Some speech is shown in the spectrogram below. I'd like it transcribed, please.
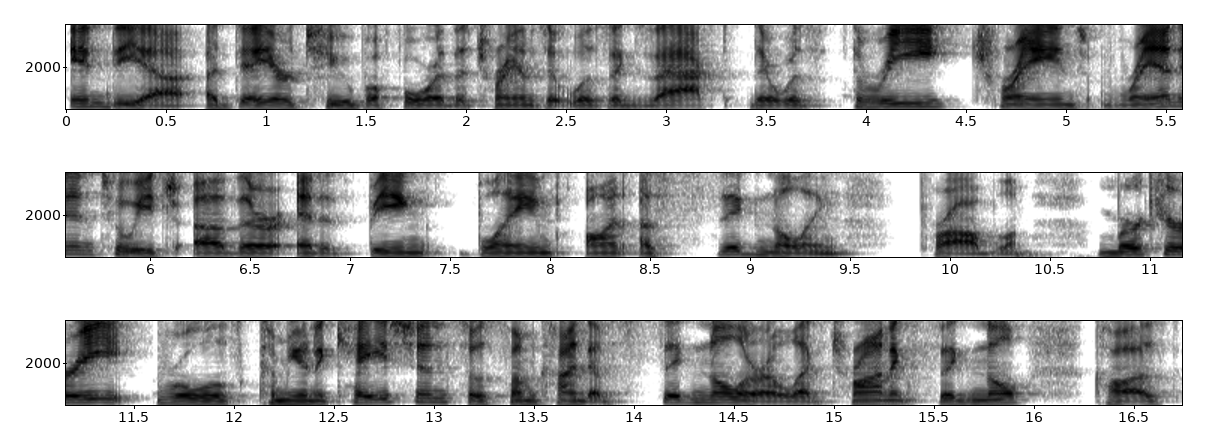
India, a day or two before the transit was exact, there was three trains ran into each other and it's being blamed on a signaling problem. Mercury rules communication, so some kind of signal or electronic signal caused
